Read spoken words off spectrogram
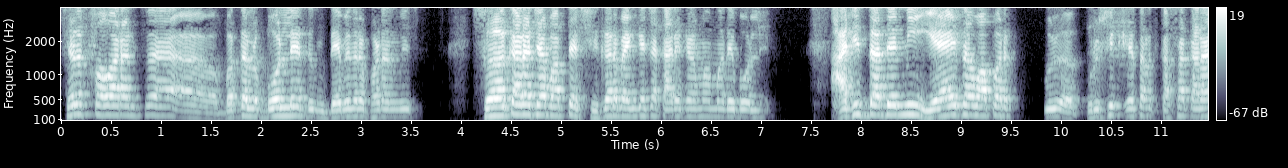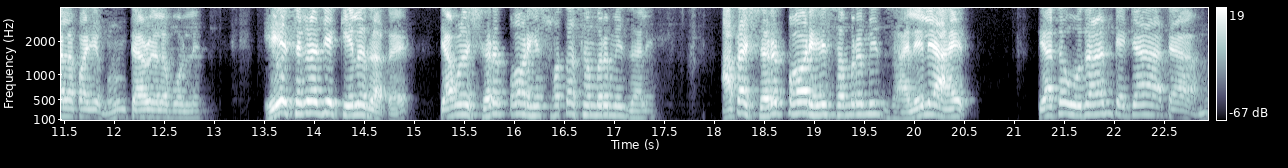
शरद पवारांच्या बद्दल बोलले देवेंद्र फडणवीस. सहकाराच्या बाबतीत शिखर बँकेच्या कार्यक्रमामध्ये बोलले. अजितदादांनी एआयचा वापर कृषी क्षेत्रात कसा करायला पाहिजे म्हणून त्यावेळेला बोलले. हे सगळं जे केलं जात आहे त्यामुळे शरद पवार हे स्वतः संभ्रमित झाले. आता शरद पवार हे संभ्रमित झालेले आहेत. त्याचं उदाहरण त्याच्या त्या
